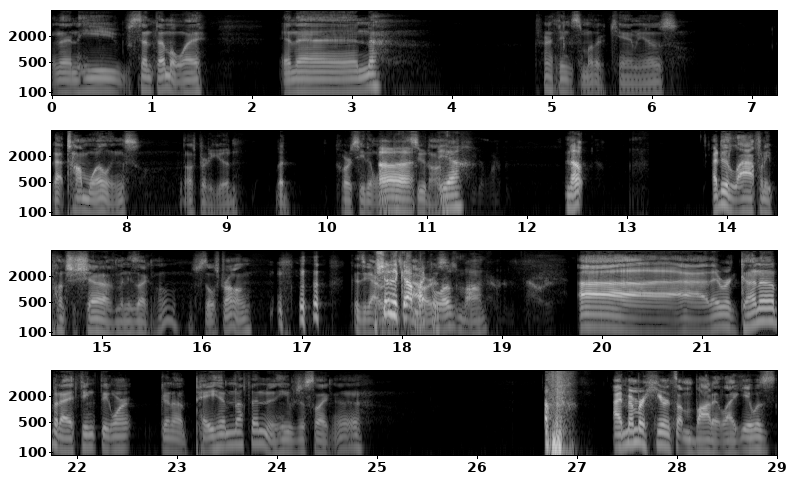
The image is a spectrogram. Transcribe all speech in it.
and then he sent them away, and then trying to think of some other cameos. Got Tom Wellings. That was pretty good, but of course he didn't want to put Uh, the suit on. yeah. Nope. I did laugh when he punched the shit out of him, and he's like, "Oh, I'm still strong," because he got Should have got Michael. Rosenbaum. Uh, they were gonna, but I think they weren't gonna pay him nothing, and he was just like, eh. I remember hearing something about it. Like it was,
